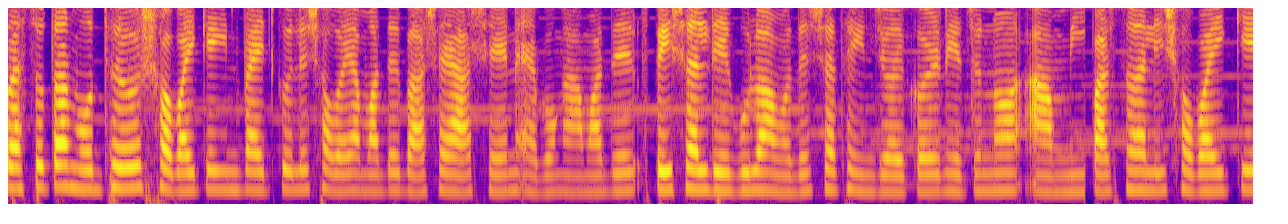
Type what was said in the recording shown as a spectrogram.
ব্যস্ততার মধ্যেও সবাইকে ইনভাইট করলে সবাই আমাদের বাসায় আসেন এবং আমাদের স্পেশাল ডেগুলো আমাদের সাথে এনজয় করেন। এজন্য আমি পার্সোনালি সবাইকে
